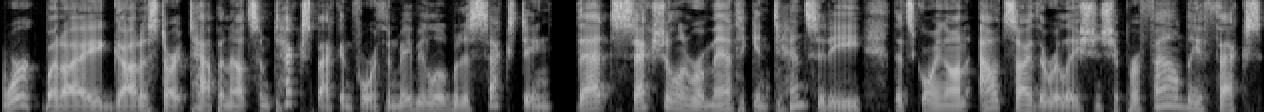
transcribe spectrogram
work, but I got to start tapping out some text back and forth and maybe a little bit of sexting. That sexual and romantic intensity that's going on outside the relationship profoundly affects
